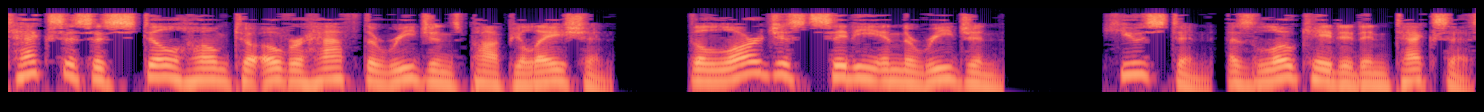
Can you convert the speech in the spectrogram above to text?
Texas is still home to over half the region's population. The largest city in the region—Houston, is located in Texas.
